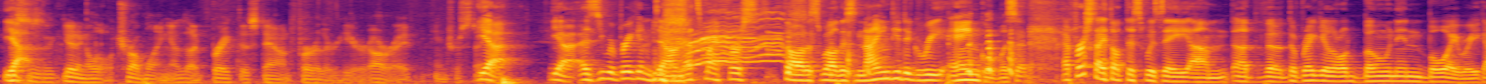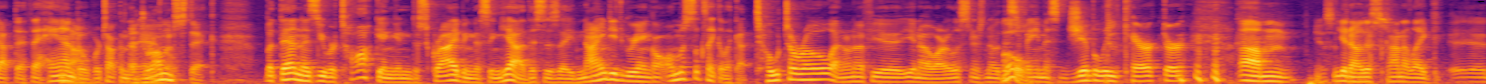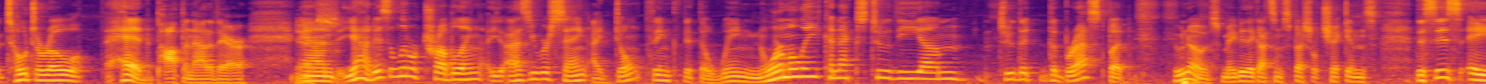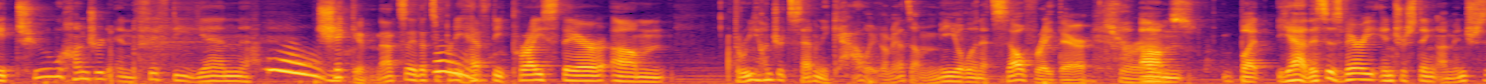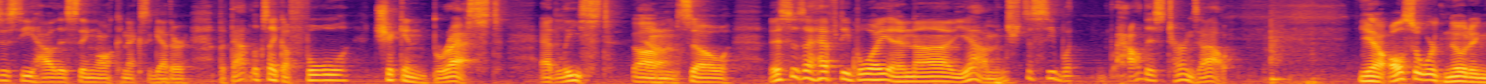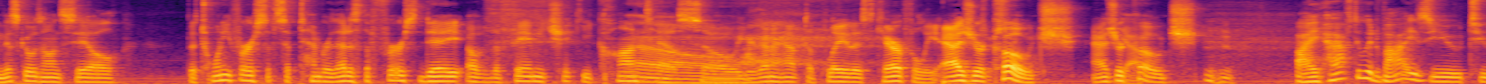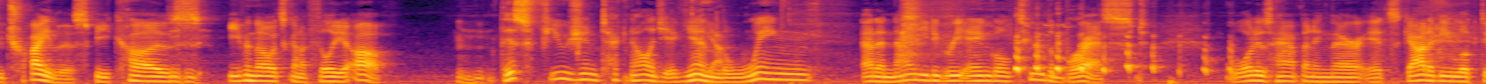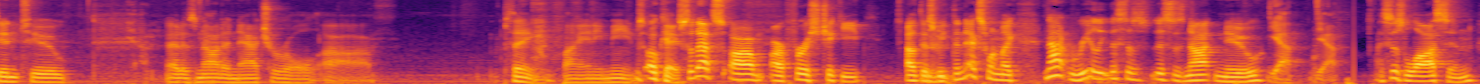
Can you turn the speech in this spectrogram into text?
yeah. this is getting a little troubling as I break this down further here. All right, interesting. Yeah. Yeah, as you were breaking it down, that's my first thought as well. This ninety degree angle was it. At first, I thought this was a um uh, the the regular old bone in boy where you got the the handle. We're talking the, the drumstick. But then, as you were talking and describing this thing, yeah, this is a ninety degree angle. Almost looks like like a Totoro. I don't know if you you know our listeners know this Oh. famous Ghibli character. Um, Yes, you know this kind of like uh, Totoro head popping out of there. Yes. And yeah, it is a little troubling. As you were saying, I don't think that the wing normally connects to the um, to the the breast, but who knows? Maybe they got some special chickens. This is a 250 yen chicken. That's a that's a pretty hefty price there. Um, 370 calories. I mean, that's a meal in itself right there. Sure Um, is. But yeah, this is very interesting. I'm interested to see how this thing all connects together. But that looks like a full chicken breast, at least. Um, Yeah. So this is a hefty boy, and uh, yeah, I'm interested to see what how this turns out. Yeah, also worth noting, this goes on sale the 21st of September. That is the first day of the Famichiki contest. So you're going to have to play this carefully. As your coach, as your Yeah. coach, I have to advise you to try this because even though it's going to fill you up, this fusion technology, again, Yeah. the wing at a 90 degree angle to the breast what is happening there. It's got to be looked into. That is not a natural uh, thing by any means. Okay, so that's um, our first chickie out this week. The next one, Mike, not really. This is this is not new. Yeah, yeah. This is Lawson.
